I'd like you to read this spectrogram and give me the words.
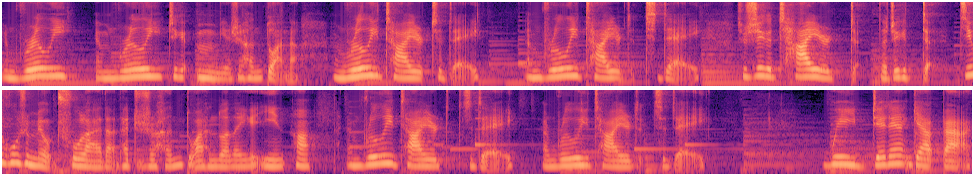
I'm really, I'm really 这个嗯也是很短的。I'm really tired today. I'm really tired today。就是这个 tired 的这个的几乎是没有出来的，它只是很短很短的一个音哈。I'm really tired today. I'm really tired today. We didn't get back。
